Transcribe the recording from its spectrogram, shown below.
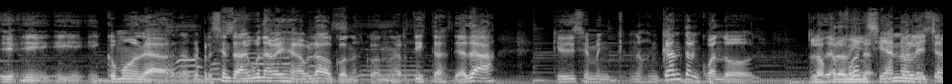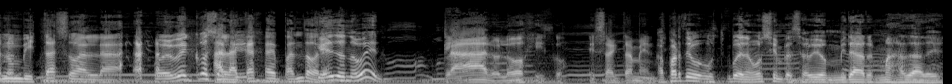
Y, y- y- y cómo la, la representan. Alguna vez he hablado con, con artistas de allá que dicen, "Me nos encantan cuando Los afuera, provincianos los le echan un vistazo a la, cosas a la que, caja de Pandora. que ellos no ven. Claro, lógico, exactamente. Aparte, vos- bueno, vos siempre has sabido mirar más allá de,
